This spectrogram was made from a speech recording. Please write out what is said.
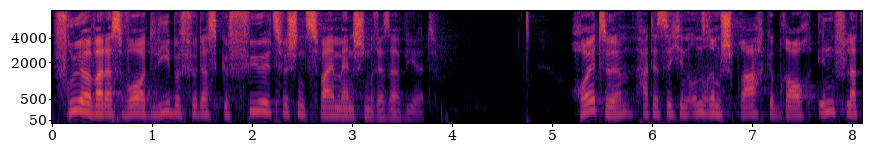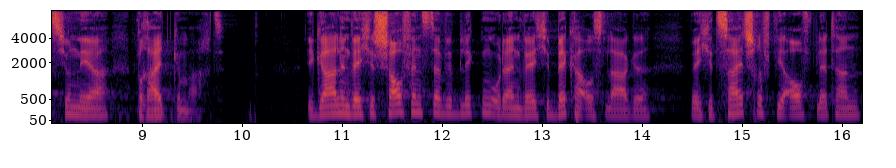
Früher war das Wort Liebe für das Gefühl zwischen zwei Menschen reserviert. Heute hat es sich in unserem Sprachgebrauch inflationär breit gemacht. Egal in welches Schaufenster wir blicken oder in welche Bäckerauslage, welche Zeitschrift wir aufblättern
